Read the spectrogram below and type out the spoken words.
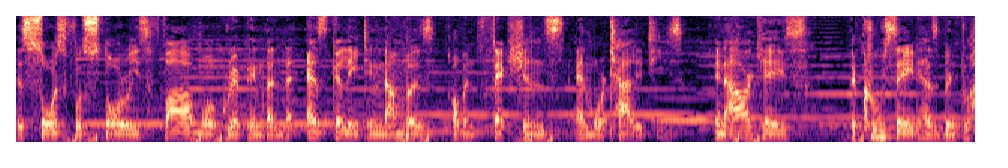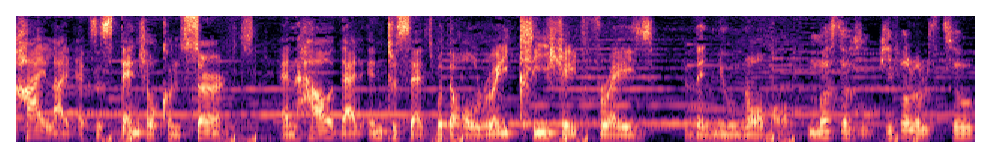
is source for stories far more gripping than the escalating numbers of infections and mortalities. In our case, the crusade has been to highlight existential concerns and how that intersects with the already cliched phrase, the new normal. Most of the people also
